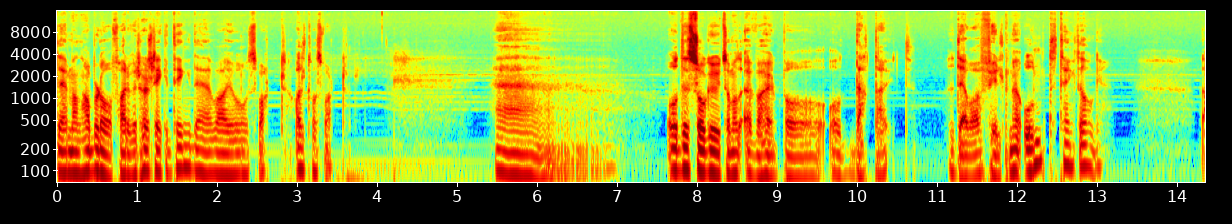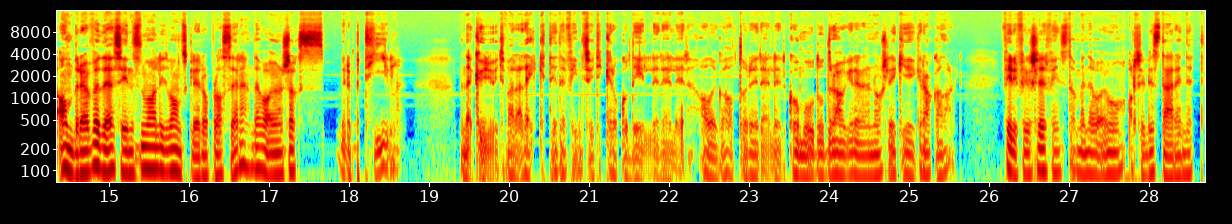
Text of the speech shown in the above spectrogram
der man har blåfarver og slike ting? Det var jo svart. Alt var svart. Eh, og det så ut som at øva holdt på å dette ut. Det var fylt med ondt, tenkte Åge. Det andre øvet, det sinsen var litt vanskeligere å plassere. Det var jo en slags reptil. Men det kunne jo ikke være riktig. Det fins jo ikke krokodiller eller alligatorer eller komododrager eller noe slikt i Krakadalen. Firfisler fins da, men det var jo atskillig stærre enn et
